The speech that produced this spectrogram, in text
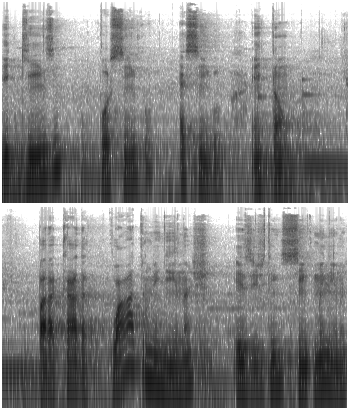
e 15 por 5 é 5. Então, para cada 4 meninas existem 5 meninas.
